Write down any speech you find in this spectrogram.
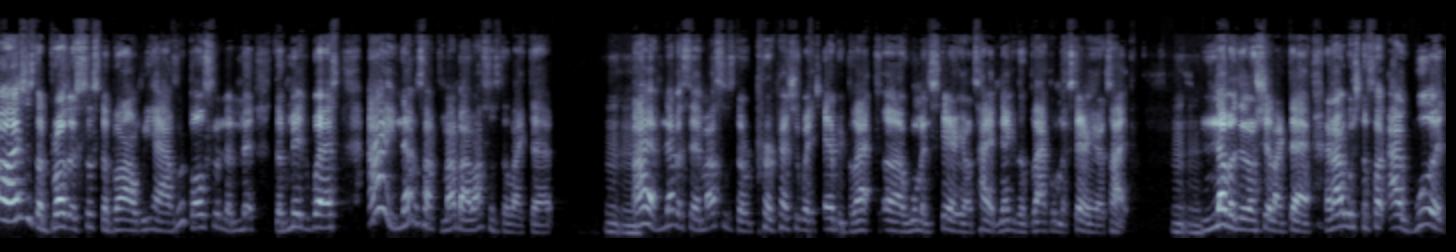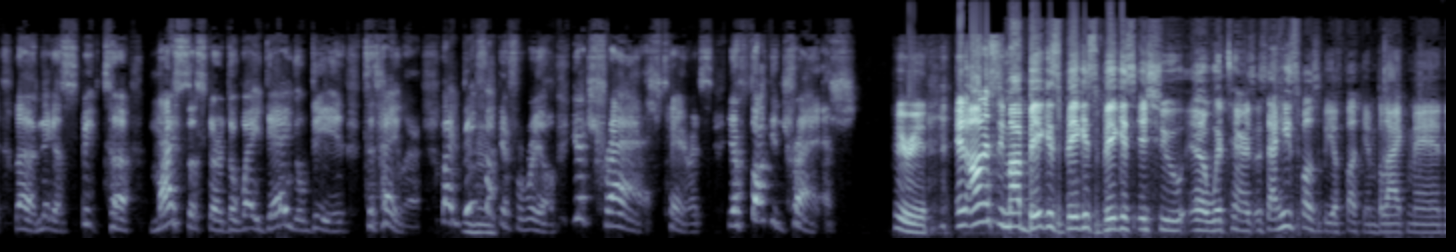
Oh, that's just a brother sister bond we have. We're both from the mid the Midwest. I ain't never talked to my about my sister like that. Mm-mm. I have never said my sister perpetuates every black uh, woman stereotype, negative black woman stereotype. Mm-mm. Never did no shit like that. And I wish the fuck I would let a nigga speak to my sister the way Daniel did to Taylor. Like, be mm-hmm. fucking for real. You're trash, Terrance. You're fucking trash. Period. And honestly, my biggest, biggest, biggest issue uh, with Terrance is that he's supposed to be a fucking black man.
